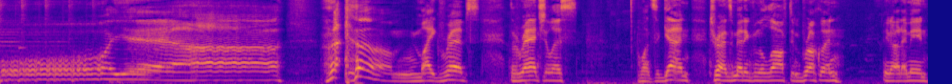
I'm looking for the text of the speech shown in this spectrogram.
Oh, yeah. Mike Rips, the Rantulas, once again, transmitting from the loft in Brooklyn. You know what I mean?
